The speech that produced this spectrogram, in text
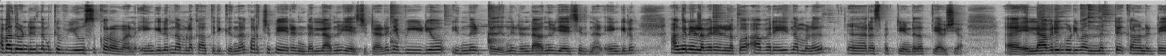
അപ്പോൾ അതുകൊണ്ട് തന്നെ നമുക്ക് വ്യൂസ് കുറവാണ്. എങ്കിലും നമ്മളെ കാത്തിരിക്കുന്ന കുറച്ച് പേരുണ്ടല്ലോ എന്ന് വിചാരിച്ചിട്ടാണ് ഞാൻ വീഡിയോ ഇന്ന് ഇട്ടത്. ഇന്ന് ഇടണ്ടെന്ന് വിചാരിച്ചിരുന്നതാണ്. എങ്കിലും അങ്ങനെയുള്ളവരുള്ളപ്പോൾ അവരെയും നമ്മൾ റെസ്പെക്റ്റ് ചെയ്യേണ്ടത് അത്യാവശ്യമാണ്. എല്ലാവരും കൂടി വന്നിട്ട് കാണട്ടെ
